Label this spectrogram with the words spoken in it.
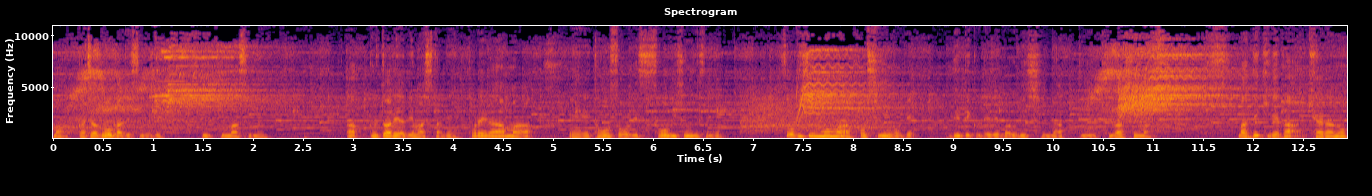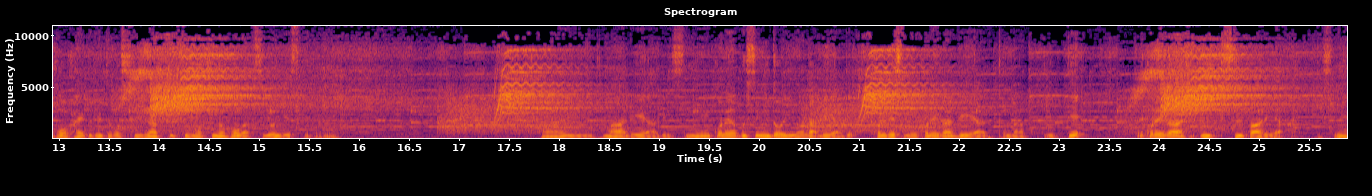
まあ、ガチャ動画ですので、していきますね。あ、ウルトラレア出ましたね。これが、まあ、えー、闘争です。装備品ですね。装備品もまあ欲しいので、出てくれれば嬉しいなっていう気はします。まあ、できれば、キャラの方早く出てほしいなっていう気持ちの方が強いですけどね。はい。まあ、レアですね。これは薄緑のがレアで、これですね。これがレアとなってて、でこれがスーパーレアですね。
